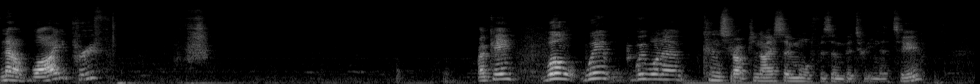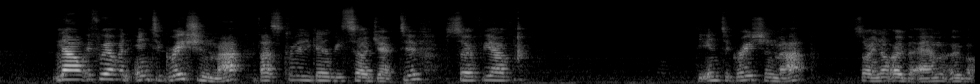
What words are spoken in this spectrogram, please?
Now, why proof? Okay, well, we we want to construct an isomorphism between the two. Now, if we have an integration map, that's clearly going to be surjective. So if we have the integration map, sorry, not over M, over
